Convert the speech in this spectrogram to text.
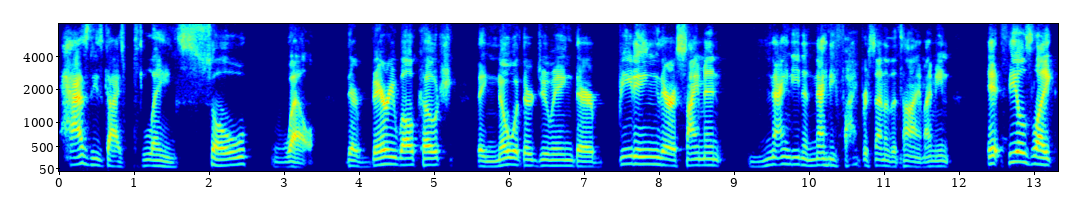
has these guys playing so well. They're very well coached. They know what they're doing. They're beating their assignment 90 to 95% of the time. I mean, it feels like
